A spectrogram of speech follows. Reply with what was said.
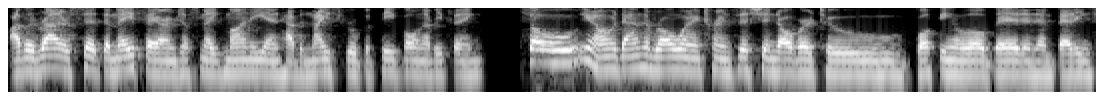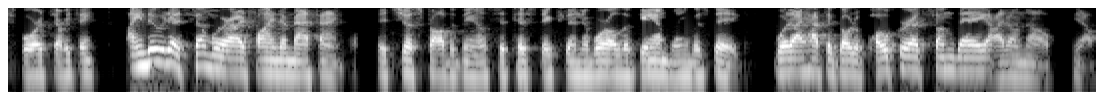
I would rather sit at the Mayfair and just make money and have a nice group of people and everything. So, you know, down the road when I transitioned over to booking a little bit and then betting sports, everything, I knew that somewhere I'd find a math angle. It's just probably, you know, statistics and the world of gambling was big. Would I have to go to poker at some day? I don't know, you know.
